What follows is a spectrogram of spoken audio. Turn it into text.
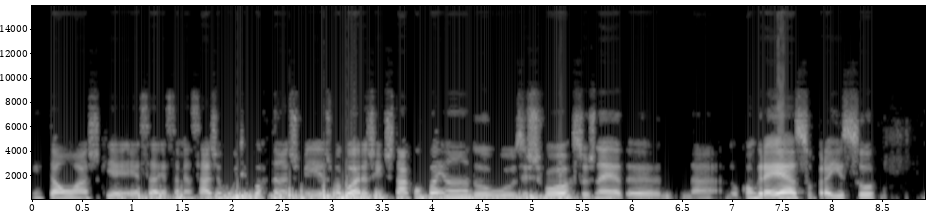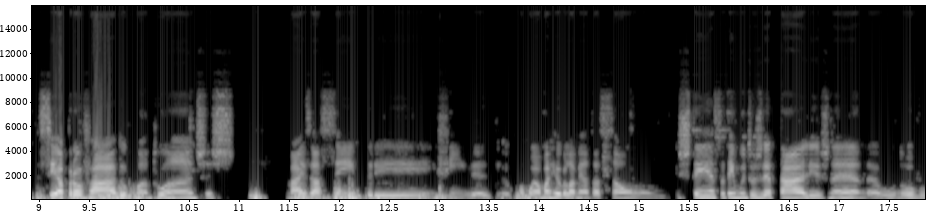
Então, acho que essa, essa mensagem é muito importante mesmo. Agora, a gente está acompanhando os esforços né, na, no Congresso para isso ser aprovado o quanto antes mas há sempre, enfim, é, como é uma regulamentação extensa, tem muitos detalhes, né? O novo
